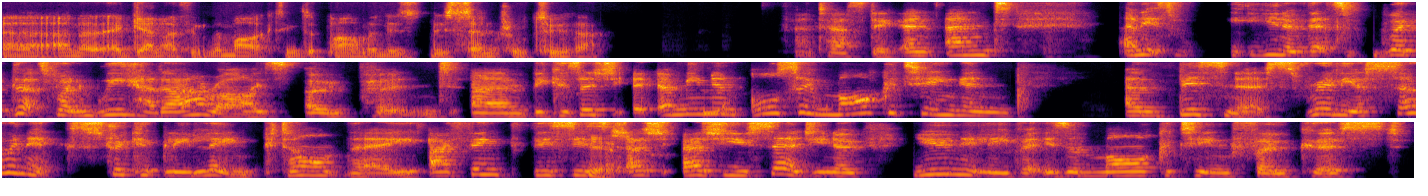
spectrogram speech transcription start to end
Uh, and uh, again, I think the marketing department is, is central to that. Fantastic. And and and it's you know that's when that's when we had our eyes opened um, because as I mean, and also marketing and and business really are so inextricably linked, aren't they? I think this is, yes. as, as you said, you know, Unilever is a marketing focused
